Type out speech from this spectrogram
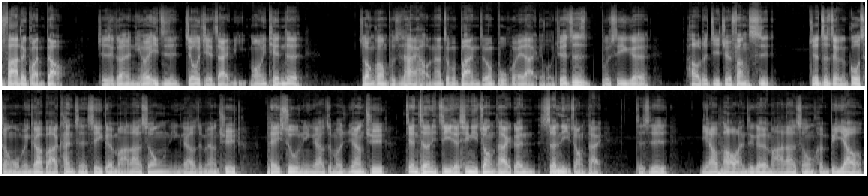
发的管道，就是可能你会一直纠结在你某一天的。状况不是太好，那怎么办？怎么补回来？我觉得这不是一个好的解决方式。就这整个过程，我们应该要把它看成是一个马拉松。你应该要怎么样去配速？你应该要怎么样去监测你自己的心理状态跟生理状态？只是你要跑完这个马拉松很必要、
